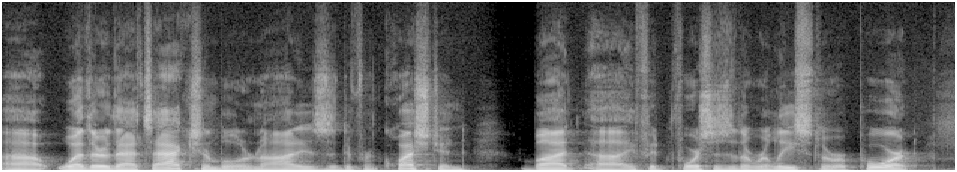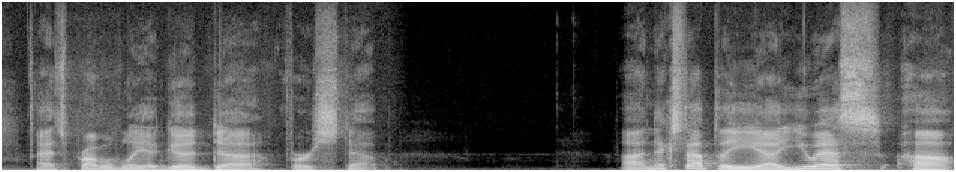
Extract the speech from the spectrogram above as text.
Uh, whether that's actionable or not is a different question, but uh, if it forces the release of the report, that's probably a good uh, first step. Uh, next up, the U.S. Uh,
